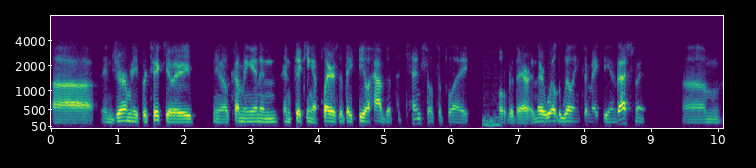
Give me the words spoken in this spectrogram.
uh, in Germany, particularly, you know, coming in and, and picking up players that they feel have the potential to play mm-hmm. over there, and they're will, willing to make the investment. Um,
